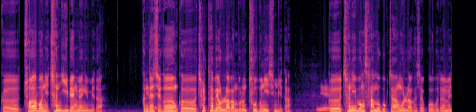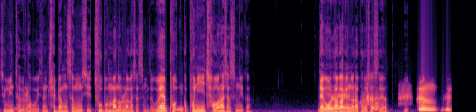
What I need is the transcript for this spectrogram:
그 조합원이 1,200명입니다. 근데 네. 지금 그 철탑에 올라간 분은 두 분이십니다. 예. 그 천희봉 사무국장 올라가셨고 그다음에 지금 인터뷰를 하고 계시는 최병승 씨 두 분만 올라가셨습니다. 왜 보, 그러니까 본인이 자원하셨습니까? 내가 네. 올라가겠노라 그러셨어요? 그런 그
